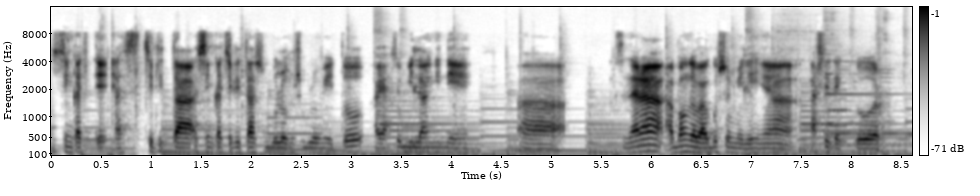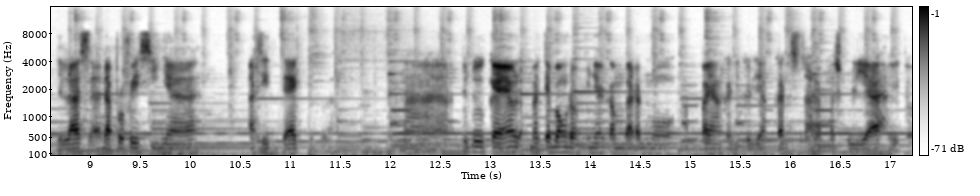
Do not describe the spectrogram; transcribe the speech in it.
singkat ya, cerita singkat cerita sebelum sebelum itu ayah tuh bilang gini uh, sebenarnya abang udah bagus memilihnya arsitektur. Jelas ada profesinya arsitek gitu. Nah itu tuh kayaknya berarti abang udah punya gambaran mau apa yang akan dikerjakan setelah lepas kuliah gitu.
